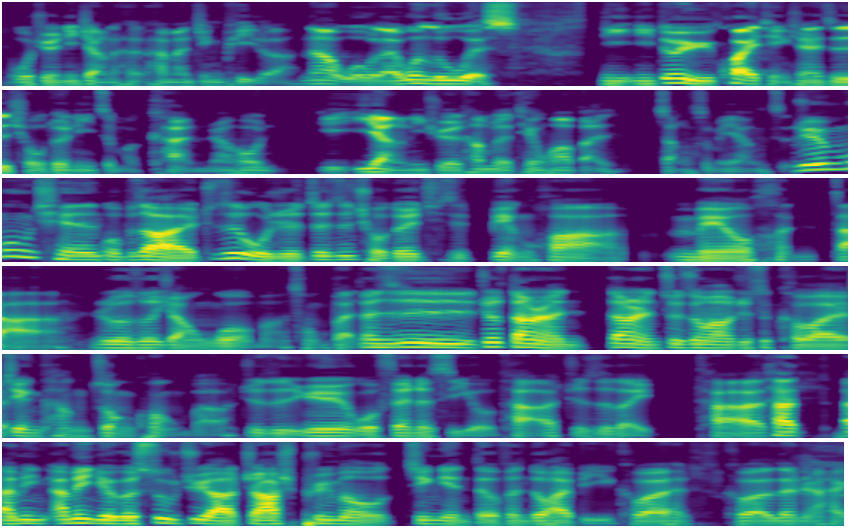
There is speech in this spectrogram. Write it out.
我觉得你讲的很还蛮精辟的啦。那我来问 Louis，你你对于快艇现在这支球队你怎么看？然后。一样，你觉得他们的天花板长什么样子？我觉得目前我不知道哎、欸，就是我觉得这支球队其实变化没有很大。如果说讲我嘛，崇拜，但是就当然当然最重要就是 Kawhi 健康状况吧，就是因为我 Fantasy 有他，就是 like 他他 I mean I mean 有个数据啊，Josh Primo 今年得分都还比 Kawhi Kawhi Leonard 还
